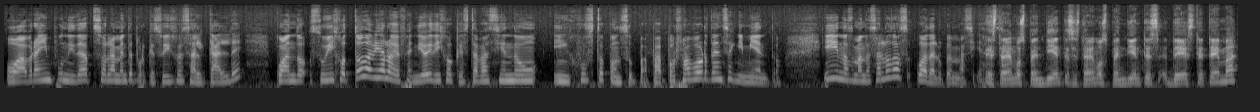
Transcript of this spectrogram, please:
¿O habrá impunidad solamente porque su hijo es alcalde? Cuando su hijo todavía lo defendió y dijo que estaba siendo injusto con su papá. Por favor, den seguimiento. Y nos manda saludos Guadalupe Macías. Estaremos pendientes, estaremos pendientes de este tema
